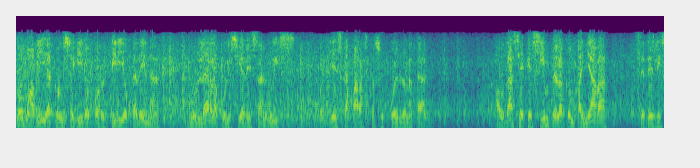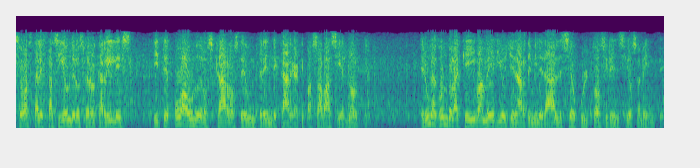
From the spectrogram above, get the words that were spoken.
cómo había conseguido Porfirio Cadena burlar a la policía de San Luis y escapar hasta su pueblo natal. Con la audacia que siempre lo acompañaba, se deslizó hasta la estación de los ferrocarriles y trepó a uno de los carros de un tren de carga que pasaba hacia el norte. En una góndola que iba medio llenar de mineral se ocultó silenciosamente.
